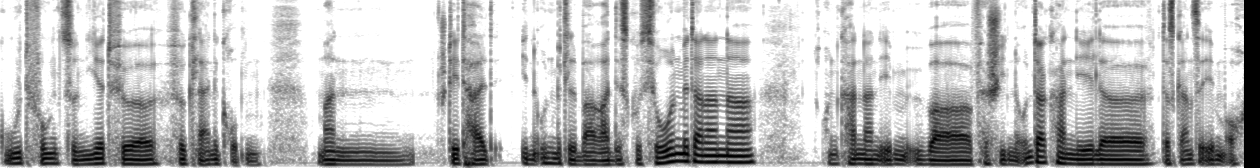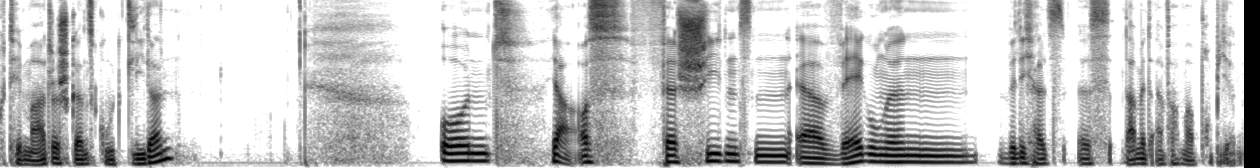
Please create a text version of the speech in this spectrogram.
gut funktioniert für, für kleine Gruppen. Man steht halt in unmittelbarer Diskussion miteinander und kann dann eben über verschiedene Unterkanäle das Ganze eben auch thematisch ganz gut gliedern. Und ja, aus verschiedensten Erwägungen will ich halt es damit einfach mal probieren.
